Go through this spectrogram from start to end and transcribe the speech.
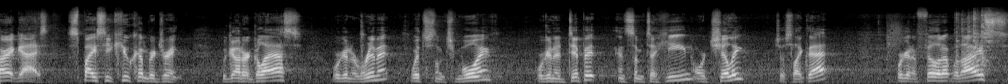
All right, guys, spicy cucumber drink. We got our glass. We're gonna rim it with some chamoy. We're gonna dip it in some Tajín or chili, just like that. We're gonna fill it up with ice.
